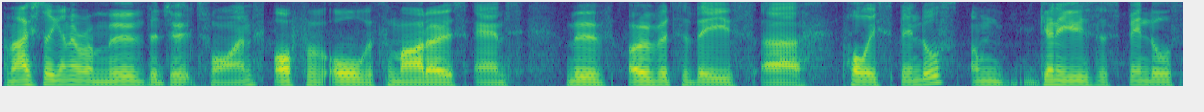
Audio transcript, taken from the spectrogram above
I'm actually going to remove the jute twine off of all the tomatoes and move over to these uh, poly spindles. I'm going to use the spindles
